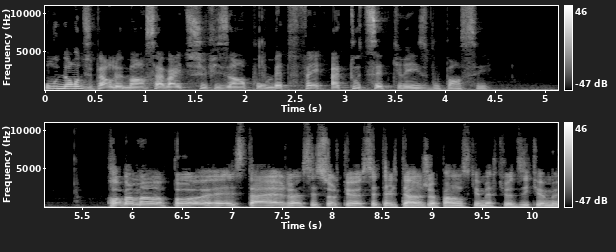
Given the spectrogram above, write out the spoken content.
au nom du Parlement, ça va être suffisant pour mettre fin à toute cette crise, vous pensez? Probablement pas, Esther. C'est sûr que c'était le temps. Je pense que mercredi que M.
